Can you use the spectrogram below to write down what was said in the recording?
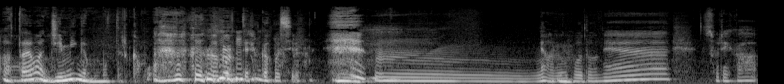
あ台湾人民元も持ってるかも。持ってるかもしれない。うん。なるほどね、うん、それが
